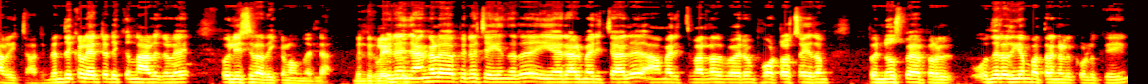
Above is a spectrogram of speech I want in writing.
അറിയിച്ചാൽ മതി. ബന്ധുക്കൾ ഏറ്റെടുക്കുന്ന ആളുകളെ പോലീസിൽ അറിയിക്കണമെന്നില്ല. പിന്നെ ഞങ്ങൾ പിന്നെ ചെയ്യുന്നത് ഈ ഒരാൾ മരിച്ചാൽ ആ മരിച്ച മരണ വിവരം ഫോട്ടോ സഹിതം ന്യൂസ് പേപ്പറിൽ ഒന്നിലധികം പത്രങ്ങളിൽ കൊടുക്കുകയും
